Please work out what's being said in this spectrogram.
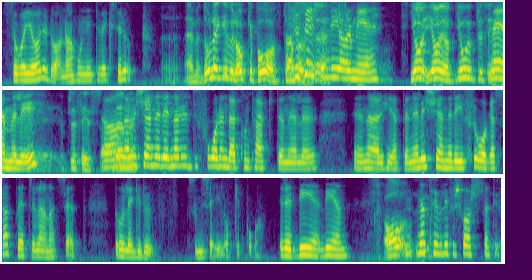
Så vad gör du då när hon inte växer upp? Nej, men då lägger vi locket på och trampar Precis vidare. som du gör med, Ja, ja, ja, jo, precis. med Emily. Eh, Precis. Ja, men, när du känner det, när du får den där kontakten eller eh, närheten eller känner dig ifrågasatt på ett eller annat sätt. Då lägger du, som du säger, locket på. Är det, det, det är en ja, naturlig försvarsstrategi.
